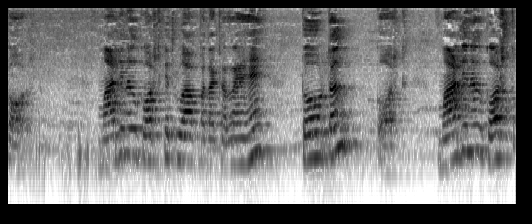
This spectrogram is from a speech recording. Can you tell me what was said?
कॉस्ट मार्जिनल कॉस्ट के थ्रू आप पता कर रहे हैं टोटल कॉस्ट मार्जिनल कॉस्ट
